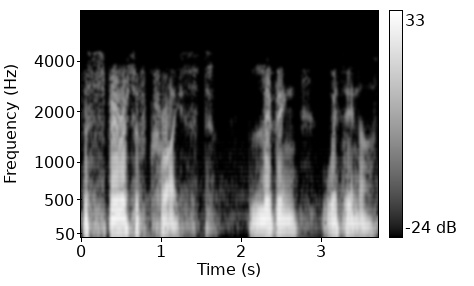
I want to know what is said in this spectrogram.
the Spirit of Christ living within us.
